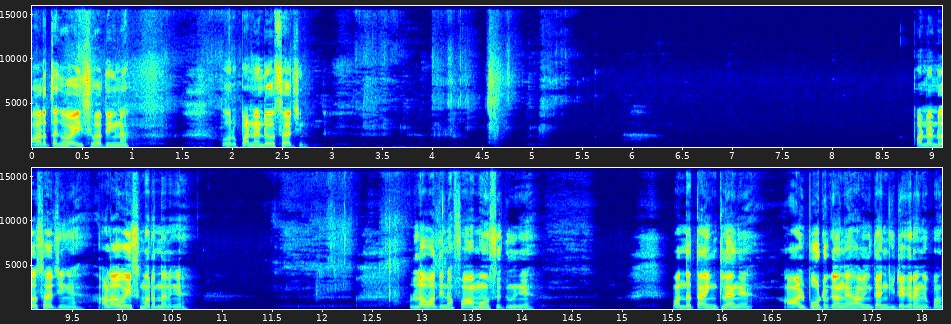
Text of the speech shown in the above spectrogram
மரத்துக்கு வயசு பார்த்தீங்கன்னா ஒரு பன்னெண்டு வருஷம் ஆச்சுங்க பன்னெண்டு வருஷம் ஆச்சுங்க. அளவு வயசு மரம் தானுங்க உள்ளே பார்த்தீங்கன்னா ஃபார்ம் ஹவுஸ் இருக்குதுங்க. வந்தால் தங்கிக்கலாங்க. ஆள் போட்டிருக்காங்க. அவங்க தங்கிட்டு இருக்கிறாங்க இப்போ.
